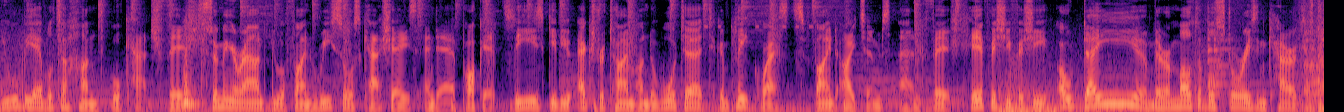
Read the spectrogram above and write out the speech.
you will be able to hunt or catch fish. Swimming around, you will find resource caches and air pockets. These give you extra time underwater to complete quests, find items, and fish. Here, fishy fishy, oh damn! There are multiple stories and characters to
